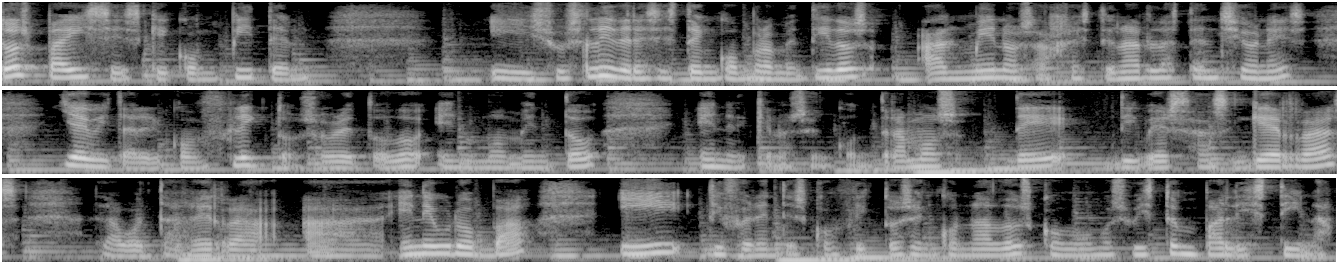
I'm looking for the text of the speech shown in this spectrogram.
dos países que compiten y sus líderes estén comprometidos al menos a gestionar las tensiones y a evitar el conflicto, sobre todo en un momento en el que nos encontramos de diversas guerras, la vuelta a guerra en Europa y diferentes conflictos enconados como hemos visto en Palestina.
